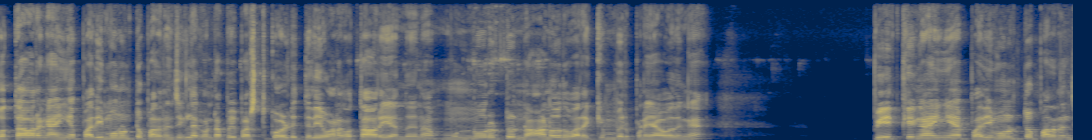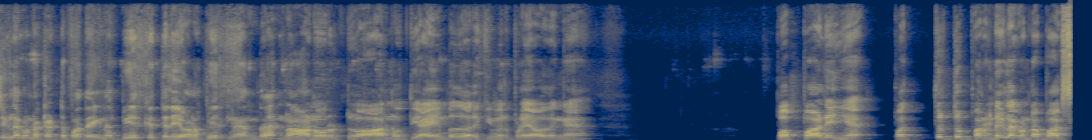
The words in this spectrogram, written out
கொத்தாவரங்காய்ங்க பதிமூணு டு பதினஞ்சு கிலோ கொண்ட போய் ஃபஸ்ட் குவாலிட்டி தெளிவான கொத்தாவரையாக இருந்ததுன்னா முந்நூறு டு நானூறு வரைக்கும் விற்பனையாகுதுங்க பீர்க்குங்காய்ங்க பதிமூணு டு பதினஞ்சு கிலோ கொண்ட கட்டு பார்த்தீங்கன்னா பீர்க்கு தெளிவான பீர்க்கங்காய் இருந்தால் நானூறு டு அறுநூற்றி ஐம்பது வரைக்கும் விற்பனையாகுதுங்க பப்பாளிங்க பத்து டு பன்னெண்டு கிலோ கொண்ட பாக்ஸ்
